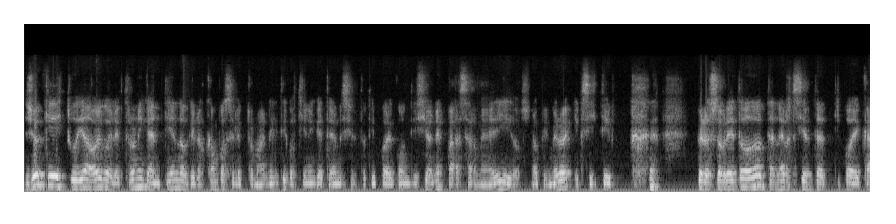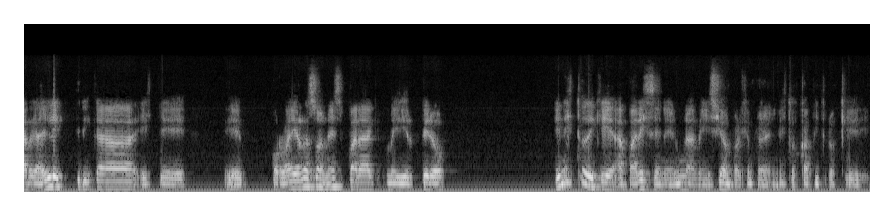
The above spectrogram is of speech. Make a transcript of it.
yo que he estudiado algo de electrónica entiendo que los campos electromagnéticos tienen que tener cierto tipo de condiciones para ser medidos. ¿no? Primero existir, pero sobre todo tener cierto tipo de carga eléctrica, este, eh, por varias razones, para medir. Pero en esto de que aparecen en una medición, por ejemplo, en estos capítulos que,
